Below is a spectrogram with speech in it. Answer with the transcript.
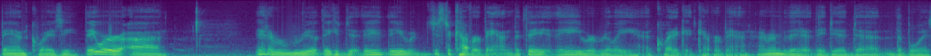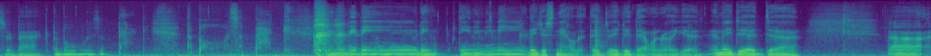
band, Quazy. They were. Uh, they had a real. They could. do- They they were just a cover band, but they they were really uh quite a good cover band. I remember they they did. Uh, the boys are back. The boys are back. The boys are back. they just nailed it. They, they did that one really good, and they did. Uh, uh,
